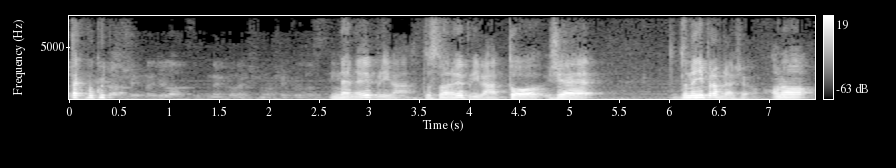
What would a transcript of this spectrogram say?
tak pokud... Jako ne, nevyplývá. To z toho nevyplývá. To, že to, to není pravda, že jo. Ono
